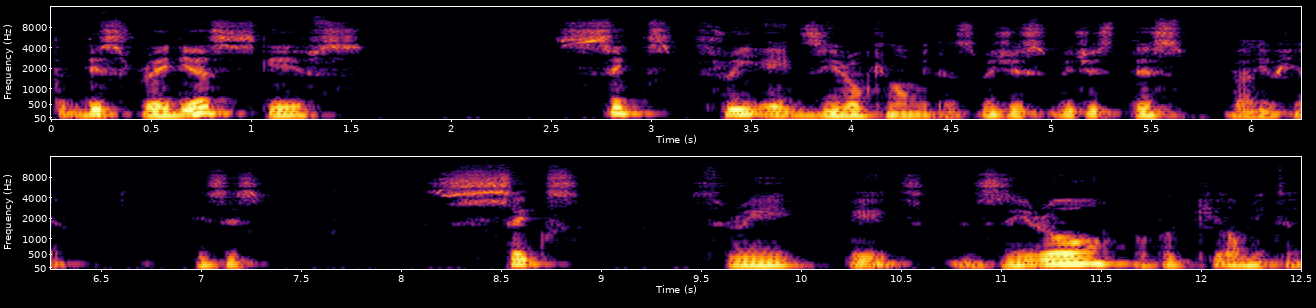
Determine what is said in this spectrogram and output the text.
the, this radius gives 6380 kilometers, which is which is this value here. This is 6380 over kilometer.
